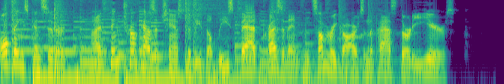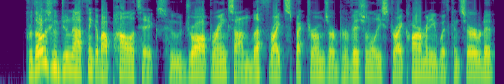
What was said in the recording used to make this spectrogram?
All things considered, I think Trump has a chance to be the least bad president in some regards in the past 30 years. For those who do not think about politics, who draw up ranks on left-right spectrums or provisionally strike harmony with conservative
